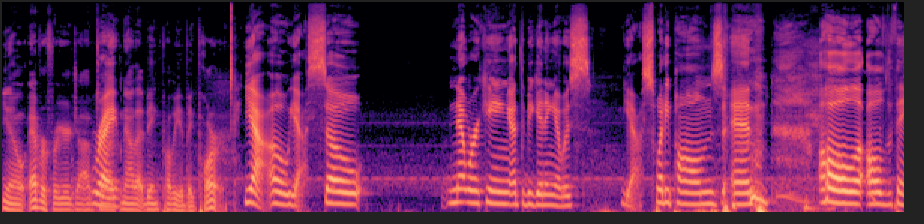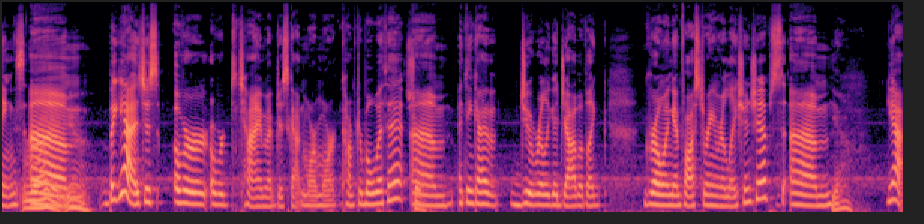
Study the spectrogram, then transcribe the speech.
you know, ever for your job, to Right. like now that being probably a big part. Yeah. Oh, yes. So, networking at the beginning, it was, yeah, sweaty palms and all all the things. Right, um, yeah. But yeah, it's just over over time, I've just gotten more and more comfortable with it. Sure. Um, I think I do a really good job of like growing and fostering relationships. Um, Yeah. yeah,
